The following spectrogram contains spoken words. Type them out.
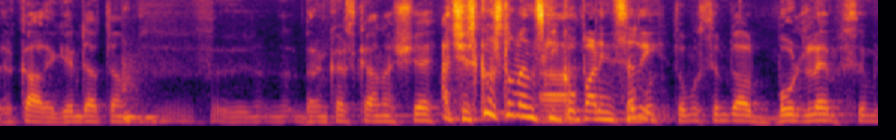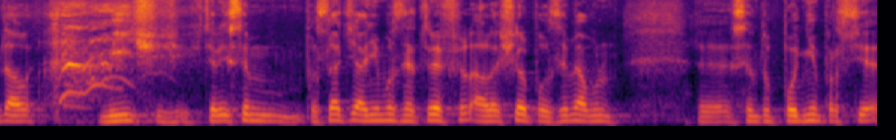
velká legenda tam, v- brankářská naše. A československý kopaný celý. Tomu, tomu jsem dal bodlem, jsem dal míč, který jsem v podstatě ani moc netrefil, ale šel po zemi a on, eh, jsem to pod ním prostě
